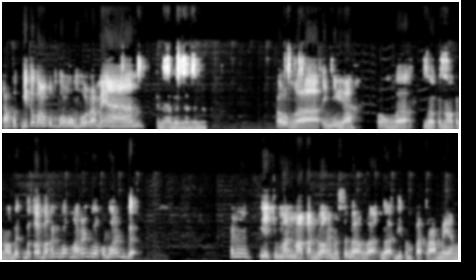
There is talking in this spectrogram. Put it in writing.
takut gitu kalau kumpul-kumpul ramean Benar benar benar. Kalau nggak ini ya kalau nggak nggak kenal kenal banget Bah- bahkan gue kemarin gue keluar juga kan ya cuman makan doang ya maksudnya nggak nggak nggak di tempat rame yang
